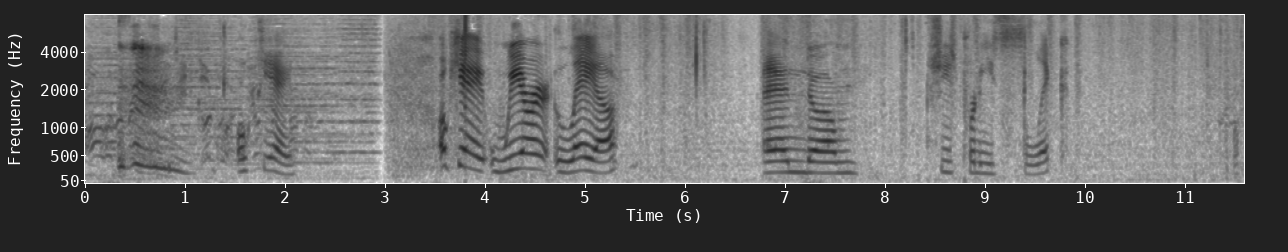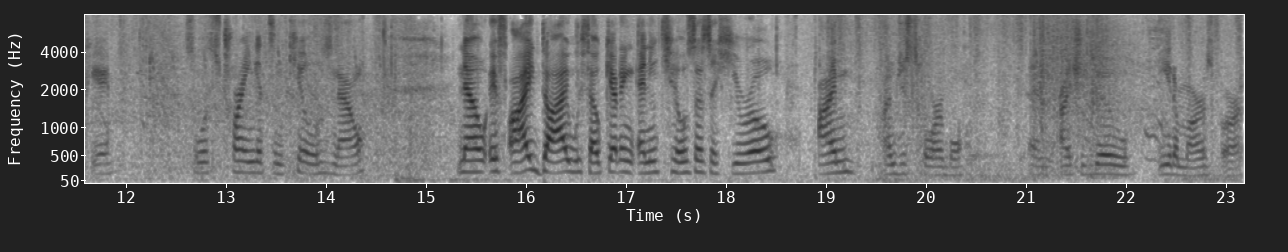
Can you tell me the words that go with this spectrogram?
All of the friendlies did good work. Okay. Okay, we are Leia. And, um, she's pretty slick. Okay. So let's try and get some kills now. Now, if I die without getting any kills as a hero, I'm I'm just horrible. And I should go eat a Mars bar.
